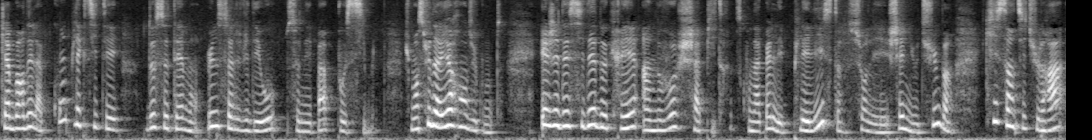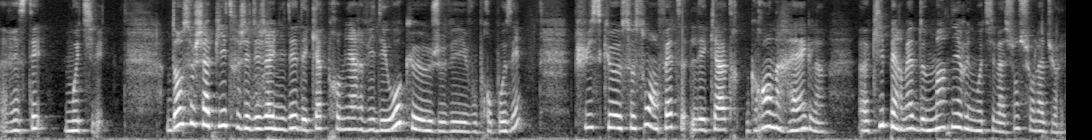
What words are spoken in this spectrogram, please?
qu'aborder la complexité de ce thème en une seule vidéo, ce n'est pas possible. Je m'en suis d'ailleurs rendu compte et j'ai décidé de créer un nouveau chapitre, ce qu'on appelle les playlists sur les chaînes YouTube, qui s'intitulera Rester motivé. Dans ce chapitre, j'ai déjà une idée des quatre premières vidéos que je vais vous proposer, puisque ce sont en fait les quatre grandes règles euh, qui permettent de maintenir une motivation sur la durée.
